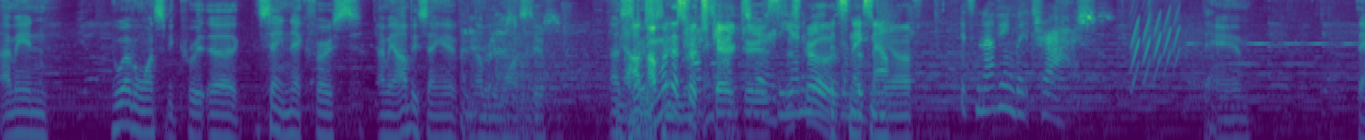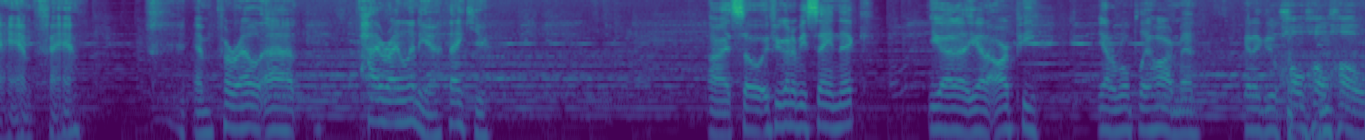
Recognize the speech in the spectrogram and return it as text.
I mean, whoever wants to be Chri- uh, Saint Nick first. I mean, I'll be saying it if nobody wants to. Uh, Yeah, I'll be Cersei- I'm gonna switch characters. The This girl is is Snake now. me off. It's nothing but trash. Damn. Damn, fam. And Perel, uh, Pyrilinia, thank you. Alright, so if you're gonna be Saint Nick, you gotta, you gotta RP. You gotta roleplay hard, man. You gotta do ho ho ho.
